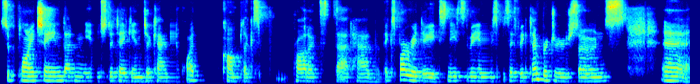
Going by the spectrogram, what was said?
supply chain that needs to take into account quite complex products that have expiry dates needs to be in specific temperature zones uh,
